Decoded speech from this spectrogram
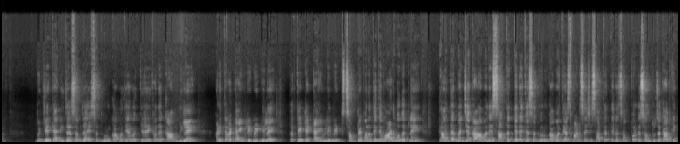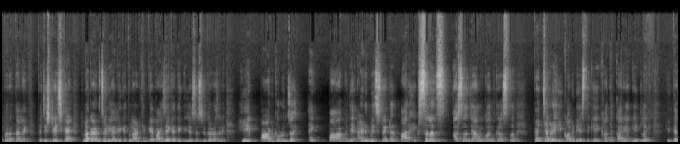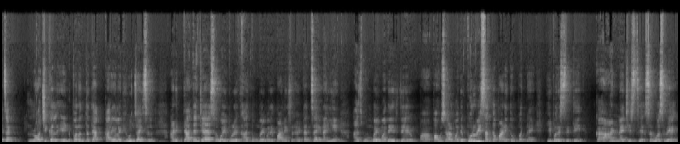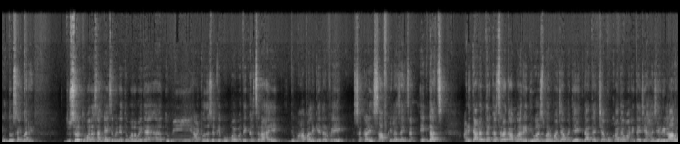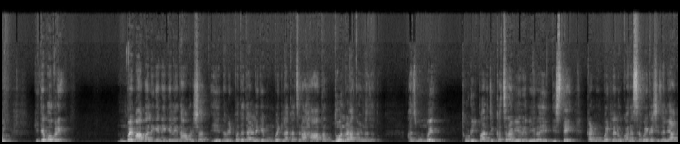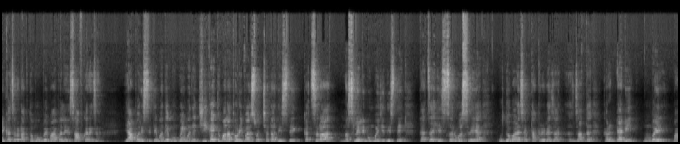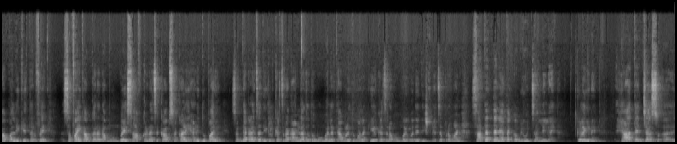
म्हणजे त्यांनी जर समजा सद्गुरू कामत या व्यक्तीला एखादं काम दिलं आहे आणि त्याला टाईम लिमिट दिलं आहे तर ते ते टाईम लिमिट संपेपर्यंत ते वाट बघत नाही. त्या दरम्यानच्या काळामध्ये सातत्याने ते सद्गुरू कामत याच माणसाशी सातत्याने संपर्क साधून तुझं काम कितपर्यंत आलं आहे त्याची स्टेज काय तुला काय अडचणी आली आहे? का तुला आणखीन काय पाहिजे का ते यशस्वी करण्यासाठी? हे पाठ करून जो एक पा म्हणजे ॲडमिनिस्ट्रेटर पार एक्सलन्स असं ज्या लोकांकडे असतं त्यांच्याकडे ही क्वालिटी असते की एखादं कार्य घेतलं की त्याचं लॉजिकल एंडपर्यंत त्या कार्याला घेऊन जायचं. आणि त्या त्यांच्या या सवयीमुळेच आज मुंबईमध्ये पाणी टंचाई नाही आहे आज मुंबईमध्ये जे पा पावसाळ्यामध्ये पूर्वीसारखं पाणी तुंबत नाही ही परिस्थिती का आणण्याची सर्वश्रेय सर्व श्रेय उद्धव साहेबांना आहे. दुसरं तुम्हाला सांगायचं म्हणजे तुम्हाला माहिती आहे तुम्ही आठवत असेल की मुंबईमध्ये कचरा हा एक महापालिकेतर्फे एक सकाळी साफ केला जायचा. एकदाच. आणि त्यानंतर कचरा कामगार हे दिवसभर मजा म्हणजे एकदा त्यांच्या मुकादमाने त्याची हजेरी लावली की ते मोकळे. मुंबई महापालिकेने गेले दहा वर्षात ही नवीन पद्धत आणली की मुंबईतला कचरा हा आता दोन वेळा काढला जातो. आज मुंबईत थोडीफार जी कचरा विर विरहित दिसते कारण मुंबईतल्या लोकांना सवय कशी झाली? आम्ही कचरा टाकतो मुंबई महापालिकेने साफ करायचा. या परिस्थितीमध्ये मुंबईमध्ये जी काही तुम्हाला थोडीफार स्वच्छता दिसते कचरा नसलेली मुंबई जी दिसते त्याचं हे सर्व श्रेय उद्धव बाळासाहेब ठाकरेला जात जातं. कारण त्यांनी मुंबई महापालिकेतर्फे सफाई कामगारांना मुंबई साफ करण्याचं काम सकाळी आणि दुपारी संध्याकाळचा देखील कचरा काढला जातो मुंबईला. त्यामुळे तुम्हाला केर कचरा मुंबईमध्ये दिसण्याचं प्रमाण सातत्याने आता कमी होत चाललेलं आहे. कळलं की नाही? ह्या त्यांच्या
